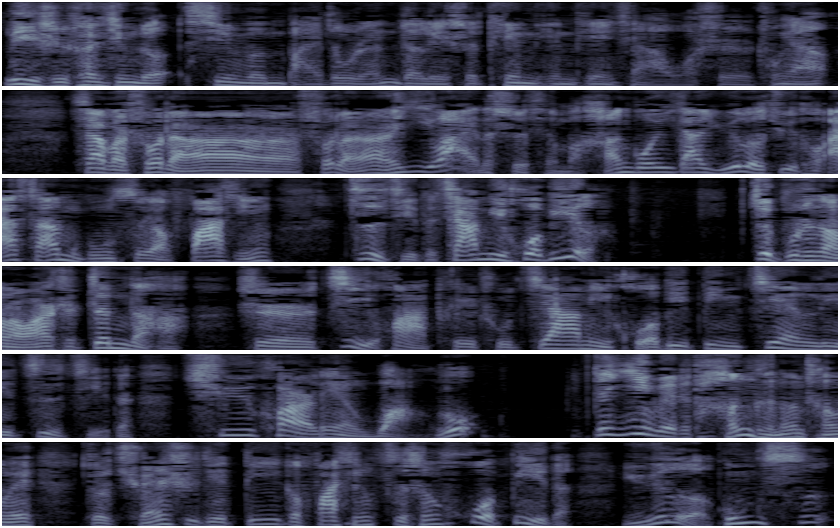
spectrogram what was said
历史穿行者，新闻摆渡人，这里是天天天下，我是重阳。下边说点说点让人意外的事情吧。韩国一家娱乐巨头 S M 公司要发行自己的加密货币了，这不是闹着玩，是真的哈，是计划推出加密货币并建立自己的区块链网络。这意味着它很可能成为就是全世界第一个发行自身货币的娱乐公司。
